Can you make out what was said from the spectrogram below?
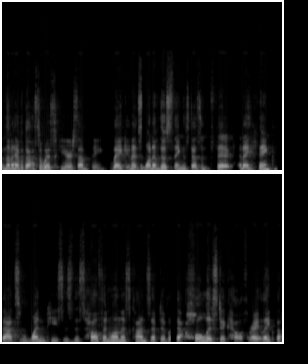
And then I have a glass of whiskey or something. Like, and it's one of those things doesn't fit. And I think that's one piece is this health and wellness concept of that holistic health, right? Like the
